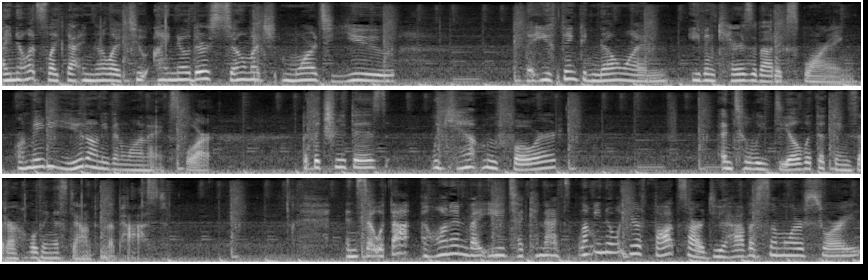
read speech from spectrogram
I know it's like that in your life too. I know there's so much more to you that you think no one even cares about exploring, or maybe you don't even want to explore. But the truth is, we can't move forward until we deal with the things that are holding us down from the past. And so, with that, I want to invite you to connect. Let me know what your thoughts are. Do you have a similar story?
